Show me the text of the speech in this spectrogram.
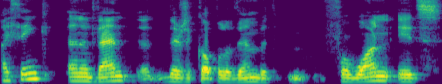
I think an advantage. Uh, there's a couple of them, but for one, it's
